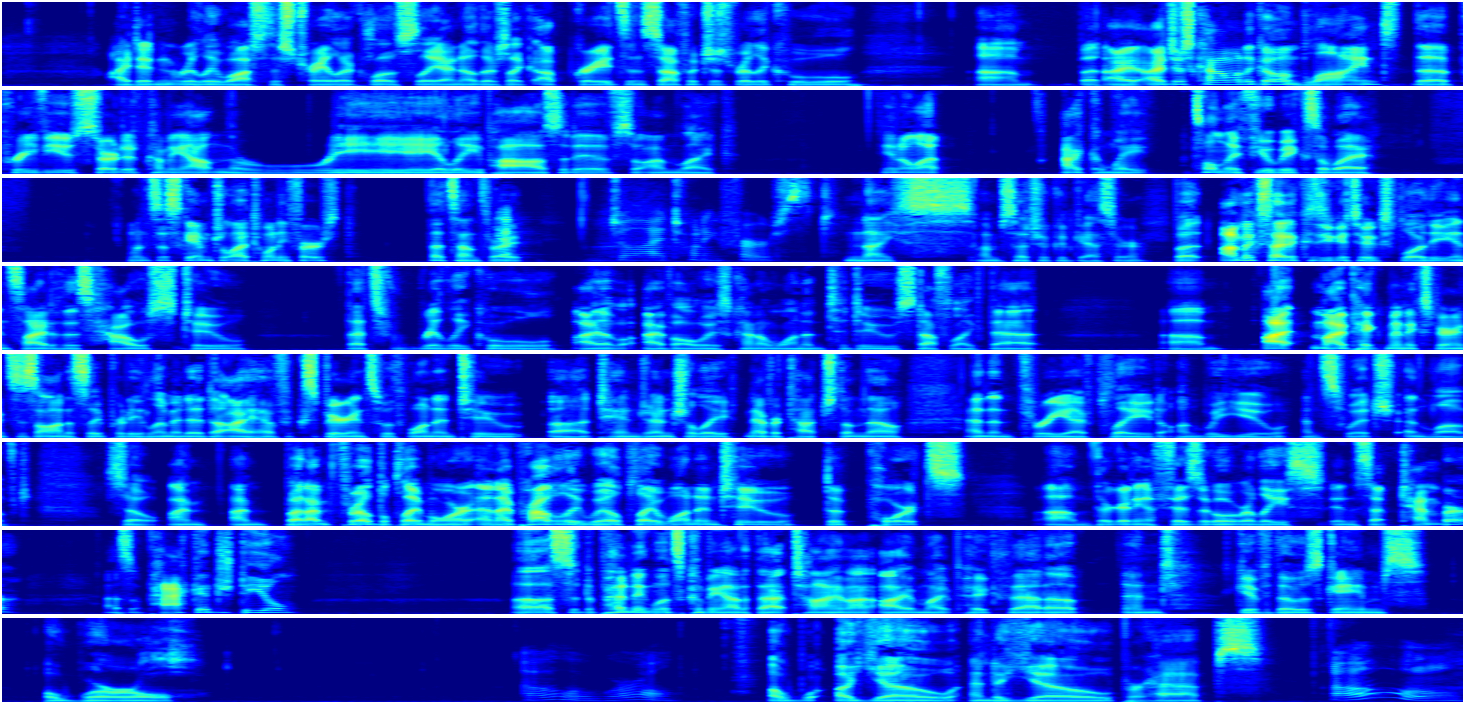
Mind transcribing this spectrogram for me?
I didn't really watch this trailer closely. I know there's like upgrades and stuff, which is really cool. Um, but I, I just kind of want to go in blind. The previews started coming out and they're really positive. So I'm like, you know what? I can wait. It's only a few weeks away. When's this game? July 21st? That sounds right. July twenty first. Nice. I'm such a good guesser. But I'm excited because you get to explore the inside of this house too. That's really cool. I, I've always kind of wanted to do stuff like that. Um, I my Pikmin experience is honestly pretty limited. I have experience with one and two uh, tangentially, never touched them though, and then three I've played on Wii U and Switch and loved. So I'm I'm but I'm thrilled to play more, and I probably will play one and two. The ports, um, they're getting a physical release in September as a package deal. Uh, so depending what's coming out at that time, I, I might pick that up and give those games a whirl, Oh, a whirl. a, a yo and a yo, perhaps. Oh,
